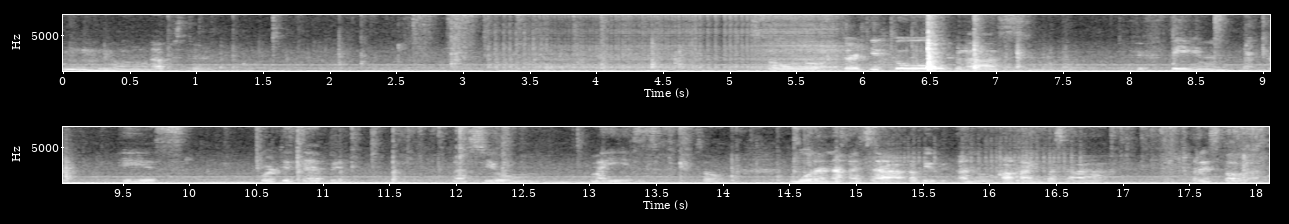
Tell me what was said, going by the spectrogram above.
Mm. yung lobster. So, 32 plus 15 is 47 plus yung mais. Mura na kaysa kabib ano, kakain pa sa restaurant.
